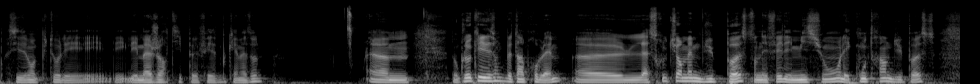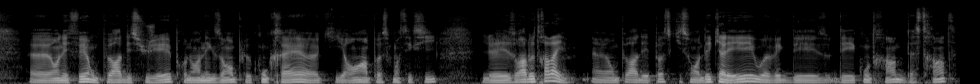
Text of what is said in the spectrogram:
précisément plutôt les, les, majors type Facebook, Amazon. Euh, donc localisation peut être un problème. Euh, la structure même du poste, en effet, les missions, les contraintes du poste. Euh, en effet, on peut avoir des sujets. Prenons un exemple concret qui rend un poste moins sexy. Les horaires de travail. on peut avoir des postes qui sont en décalé ou avec des, contraintes d'astreinte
